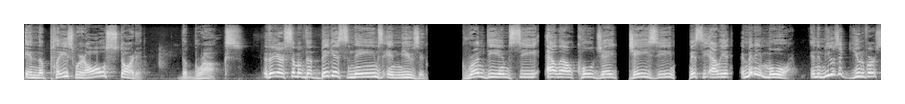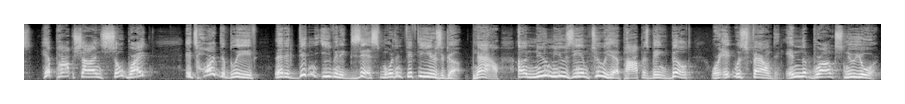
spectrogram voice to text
in the place where it all started, the Bronx. They are some of the biggest names in music. Run DMC, LL Cool J, Jay-Z, Missy Elliott, and many more. In the music universe, hip hop shines so bright, it's hard to believe that it didn't even exist more than 50 years ago. Now, a new museum to hip hop is being built where it was founded in the Bronx, New York.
